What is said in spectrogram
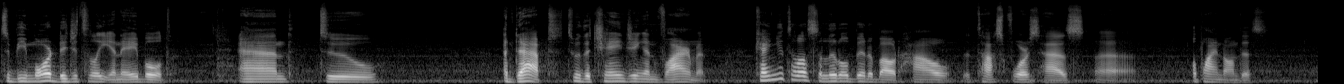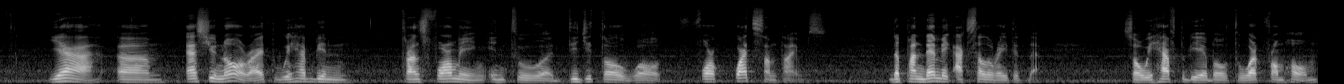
to be more digitally enabled, and to adapt to the changing environment. Can you tell us a little bit about how the task force has uh, opined on this? Yeah, um, as you know, right, we have been transforming into a digital world for quite some times. The pandemic accelerated that. So we have to be able to work from home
